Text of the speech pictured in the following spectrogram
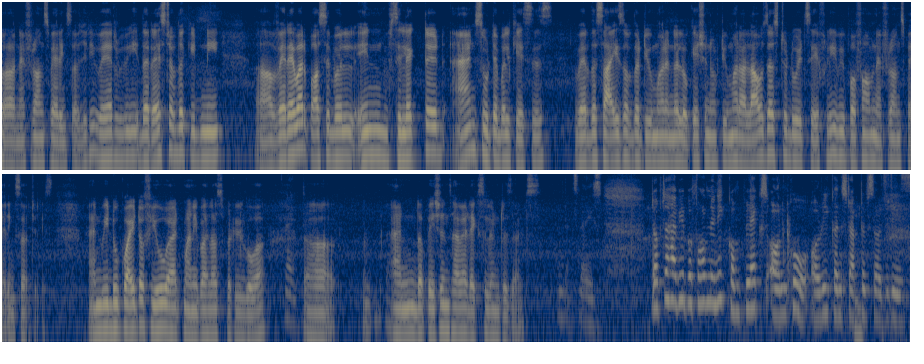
uh, nephron sparing surgery where we the rest of the kidney uh, wherever possible in selected and suitable cases where the size of the tumor and the location of tumor allows us to do it safely, we perform nephron sparing surgeries. And we do quite a few at Manipal Hospital, Goa. Right. Uh, and the patients have had excellent results. That's nice. Doctor, have you performed any complex onco or reconstructive surgeries?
